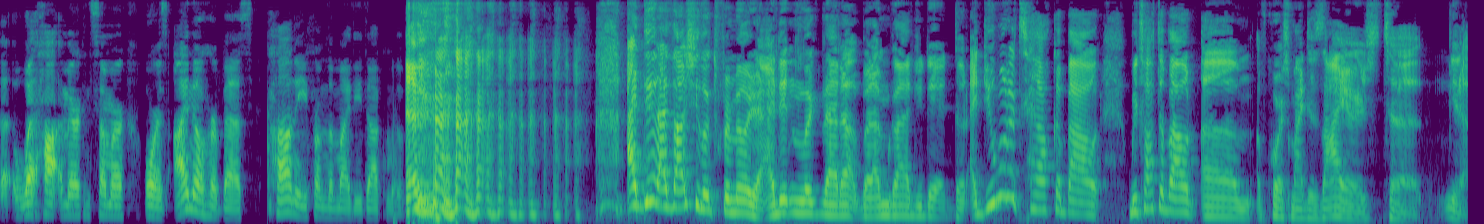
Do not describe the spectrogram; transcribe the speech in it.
uh, Wet Hot American Summer, or as I know her best, Connie from the Mighty Duck movie. I did. I thought she looked familiar. I didn't look that up, but I'm glad you did. But I do want to talk about. We talked about, um, of course, my desires to, you know,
